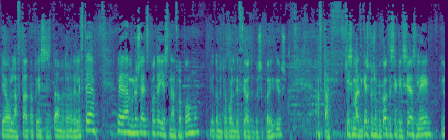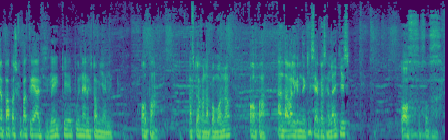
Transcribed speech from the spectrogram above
και όλα αυτά τα οποία συζητάμε τώρα τελευταία. Λέει, δεν θα μιλούσα έτσι ποτέ για συνάνθρωπό μου, για τον Μητροπολίτη Φθιώτιδος, είπε ο ίδιος. Αυτά. Και οι σημαντικές προσωπικότητες της Εκκλησίας, λέει, είναι ο Πάπας και ο Πατριάρχης, λέει, και που είναι ανοιχτόμυαλοι. Όπα. Αυτό έχω να πω μόνο. Όπα. Αν τα βάλει και με την Εκκλησία Κασελάκης. Όχ, όχ, όχ.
